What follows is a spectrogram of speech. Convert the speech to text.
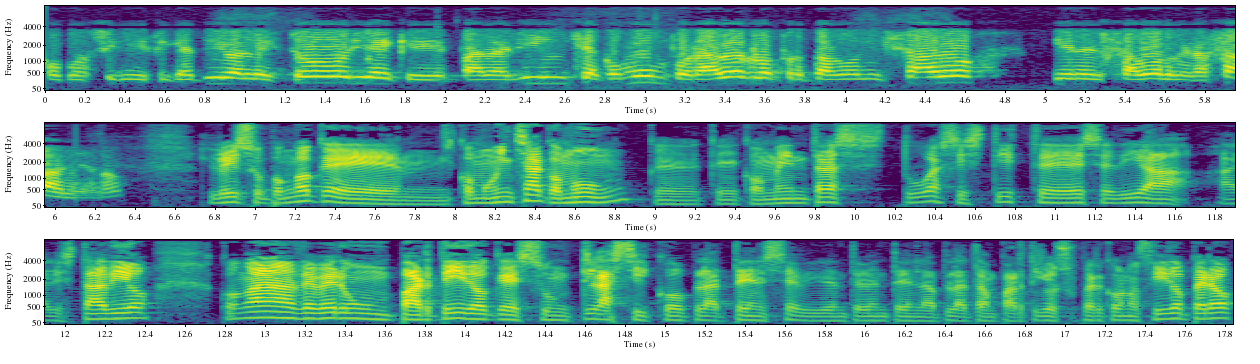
como significativa en la historia y que para el hincha común, por haberlo protagonizado, tiene el sabor de la hazaña, ¿no? Luis, supongo que mm, como hincha común que, comentas, tú asististe ese día al estadio con ganas de ver un partido que es un clásico platense, evidentemente en La Plata, un partido súper conocido, pero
